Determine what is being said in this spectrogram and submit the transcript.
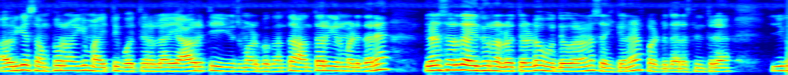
ಅವರಿಗೆ ಸಂಪೂರ್ಣವಾಗಿ ಮಾಹಿತಿ ಗೊತ್ತಿರಲ್ಲ ಯಾವ ರೀತಿ ಯೂಸ್ ಮಾಡ್ಬೇಕಂತ ಅಂಥವ್ರಿಗೆ ಏನು ಮಾಡಿದ್ದಾರೆ, ಎರಡು ಸಾವಿರದ ಐದುನೂರ ನಲವತ್ತೆರಡು ಹುದ್ದೆಗಳನ್ನು ಸಂಖ್ಯೆನ ಕೊಟ್ಟಿದ್ದಾರೆ ಸ್ನೇಹಿತರೆ. ಈಗ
